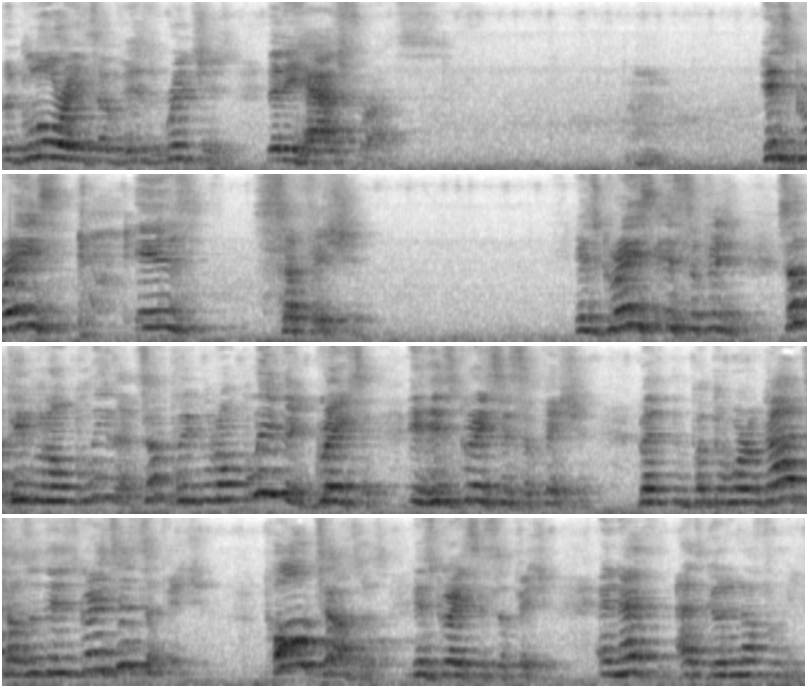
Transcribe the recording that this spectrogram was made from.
The glories of His riches that He has for us. His grace is sufficient. His grace is sufficient. Some people don't believe that. Some people don't believe that grace his grace is sufficient. But, but the Word of God tells us that His grace is sufficient. Paul tells us His grace is sufficient. And that, that's good enough for me.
